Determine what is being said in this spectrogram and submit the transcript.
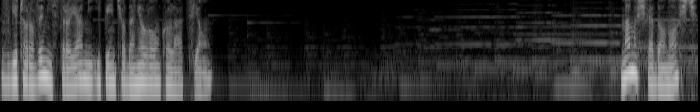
z wieczorowymi strojami i pięciodaniową kolacją. Mamy świadomość,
